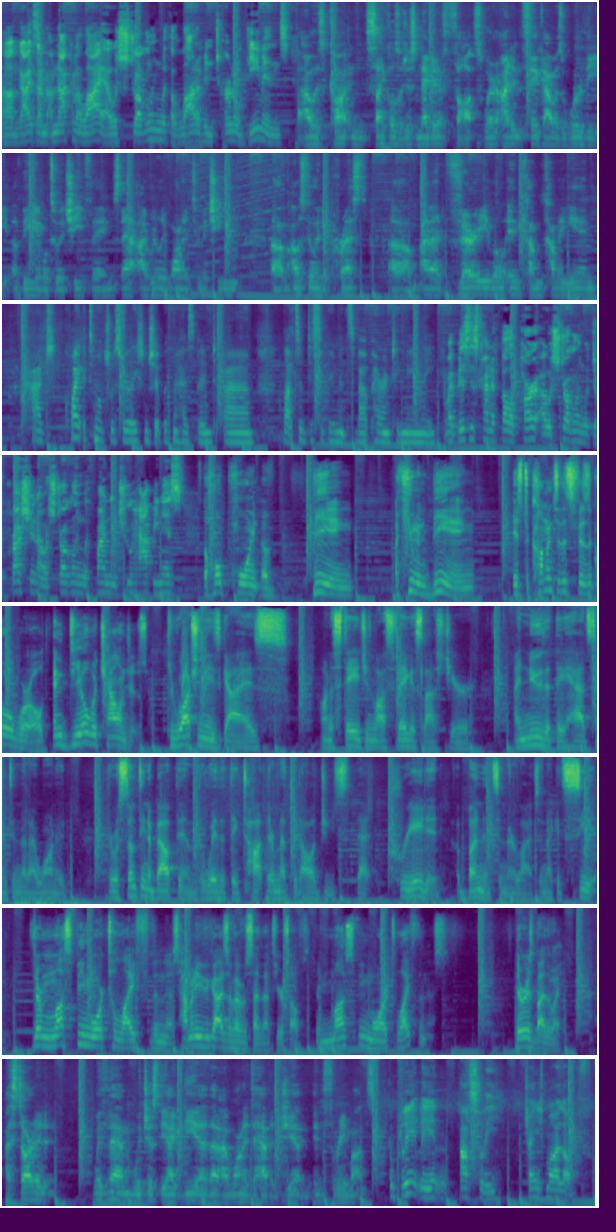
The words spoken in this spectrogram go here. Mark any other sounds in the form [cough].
Um, guys, I'm, I'm not gonna lie, I was struggling with a lot of internal demons. I was caught in cycles of just negative thoughts where I didn't think I was worthy of being able to achieve things that I really wanted to achieve. Um, I was feeling depressed. Um, I had very little income coming in had quite a tumultuous relationship with my husband. Um, lots of disagreements about parenting mainly. My business kind of fell apart. I was struggling with depression. I was struggling with finding true happiness. The whole point of being a human being is to come into this physical world and deal with challenges. Through watching these guys on a stage in Las Vegas last year, I knew that they had something that I wanted. There was something about them, the way that they taught their methodologies, that created abundance in their lives, and I could see it. There must be more to life than this. How many of you guys have ever said that to yourselves? There must be more to life than this. There is, by the way. I started with them with just the idea that I wanted to have a gym in three months. Completely and utterly changed my life.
